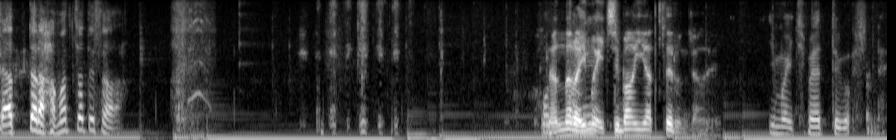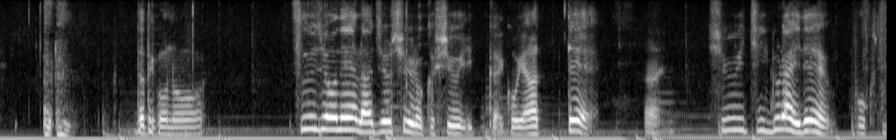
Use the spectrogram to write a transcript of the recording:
やったらハマっちゃってさ。なんなら今一番やってるんじゃない？今一番やってるかもしれない。だってこの通常ねラジオ収録週1回こうやってはい。週1ぐらいで僕と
